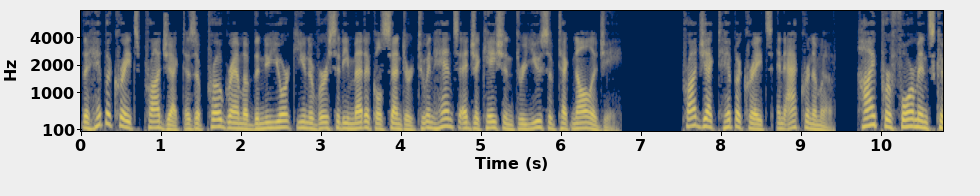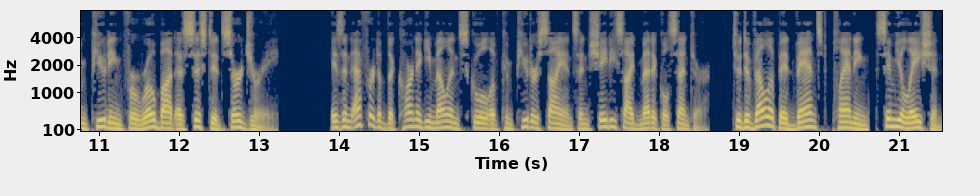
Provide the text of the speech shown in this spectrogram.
The Hippocrates Project is a program of the New York University Medical Center to enhance education through use of technology. Project Hippocrates an acronym of High Performance Computing for Robot-Assisted Surgery is an effort of the Carnegie Mellon School of Computer Science and Shadyside Medical Center to develop advanced planning, simulation,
